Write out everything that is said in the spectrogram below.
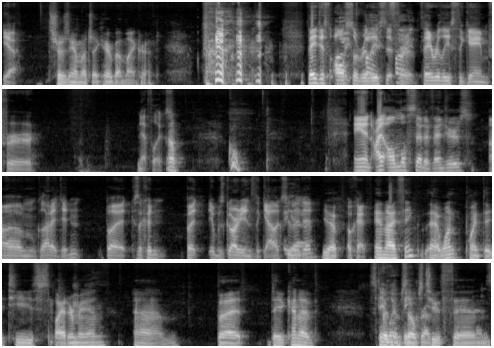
Yeah. It Shows you how much I care about Minecraft. They just also Fight, released fight, it for. fight. They released the game for Netflix. Oh. Cool. And I almost said Avengers. Um, glad I didn't, but because I couldn't. But it was Guardians of the Galaxy Yeah. that did. Yep. Okay. And I think at one point they teased Spider Man, um, but they kind of spread themselves too thin.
